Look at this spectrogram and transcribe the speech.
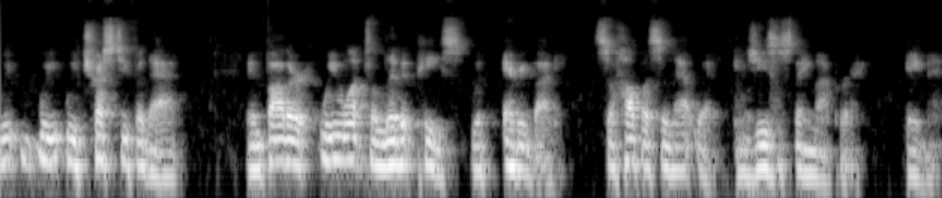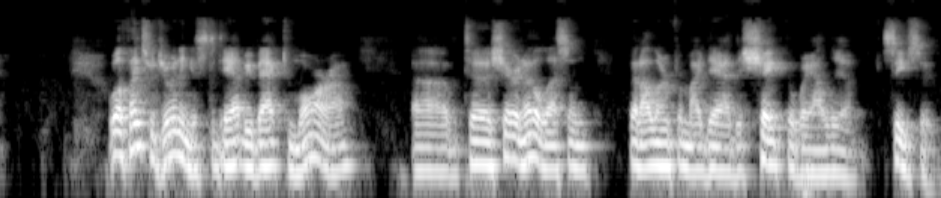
we, we, we trust you for that. And Father, we want to live at peace with everybody. So help us in that way. In Jesus' name I pray. Amen. Well, thanks for joining us today. I'll be back tomorrow uh, to share another lesson that I learned from my dad to shape the way I live. See you soon.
